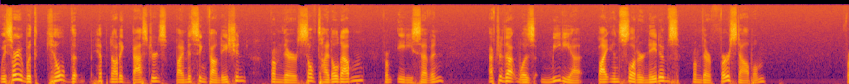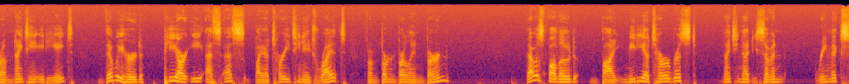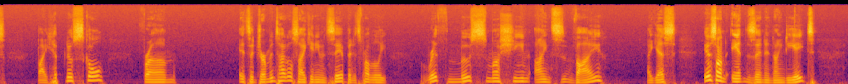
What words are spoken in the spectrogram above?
we started with Kill the Hypnotic Bastards by Missing Foundation from their self titled album from 87. After that was Media by In Slaughter Natives from their first album from 1988. Then we heard PRESS by Atari Teenage Riot from Burn Berlin Burn. That was followed by Media Terrorist 1997 remix by Hypnoskull from it's a German title, so I can't even say it, but it's probably Rhythmusmaschine 1 2, I guess. It was on Antzen in 98.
